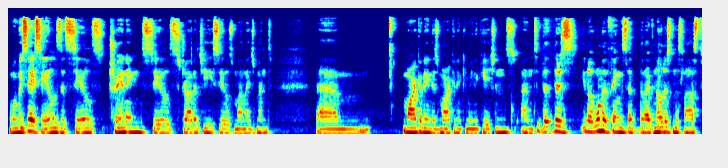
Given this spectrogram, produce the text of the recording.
And when we say sales, it's sales training, sales strategy, sales management. Um, marketing is marketing communications. And th- there's, you know, one of the things that, that I've noticed in this last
